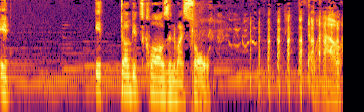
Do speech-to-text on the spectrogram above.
it it dug its claws into my soul. Wow.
